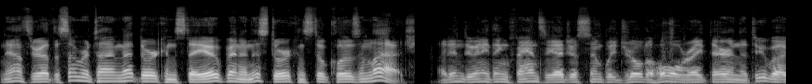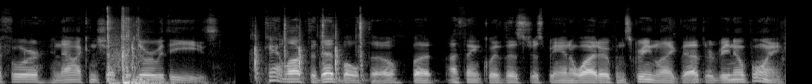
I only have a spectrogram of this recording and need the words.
Now, throughout the summertime, that door can stay open and this door can still close and latch. I didn't do anything fancy, I just simply drilled a hole right there in the 2x4, and now I can shut the door with ease. Can't lock the deadbolt though, but I think with this just being a wide open screen like that, there'd be no point.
